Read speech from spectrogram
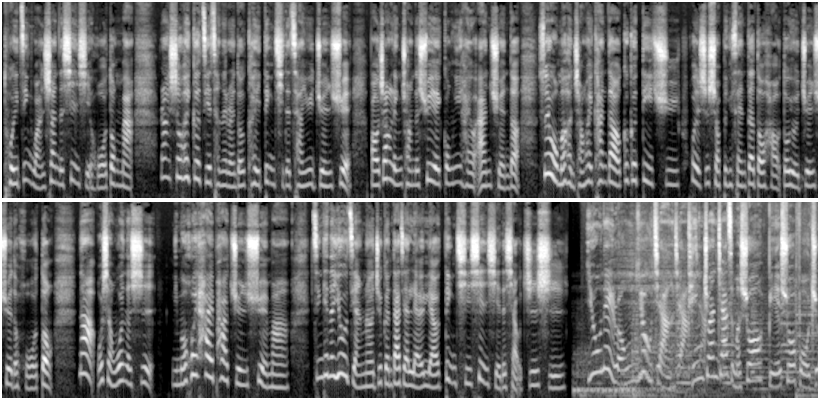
推进完善的献血活动嘛，让社会各阶层的人都可以定期的参与捐血，保障临床的血液供应还有安全的。所以，我们很常会看到各个地区或者是 shopping center 都好，都有捐血的活动。那我想问的是。你们会害怕捐血吗？今天的右讲呢，就跟大家聊一聊定期献血的小知识。优内容右讲，听专家怎么说，别说博主。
